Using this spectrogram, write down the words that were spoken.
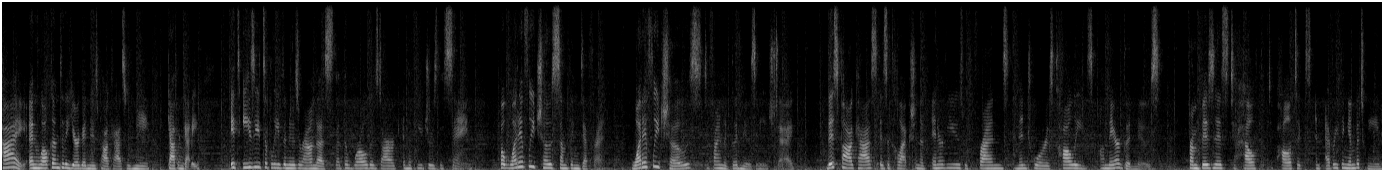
Hi, and welcome to the Your Good News podcast with me, Katherine Getty. It's easy to believe the news around us that the world is dark and the future is the same. But what if we chose something different? What if we chose to find the good news in each day? This podcast is a collection of interviews with friends, mentors, colleagues on their good news. From business to health to politics and everything in between,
